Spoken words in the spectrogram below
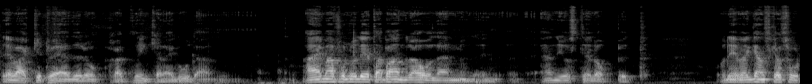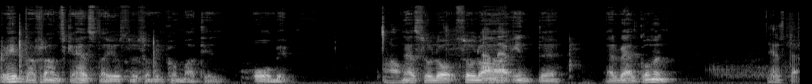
det är vackert väder och att drinkarna är goda. Nej, man får nog leta på andra håll än, än just det loppet. Och det är väl ganska svårt att hitta franska hästar just nu som vill komma till Åby. Ja. När Sola, men- inte är välkommen. Just det.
